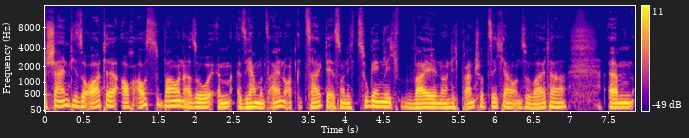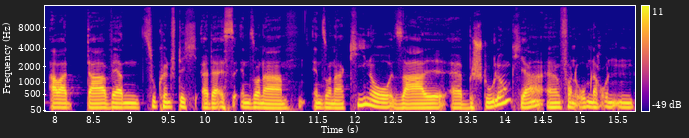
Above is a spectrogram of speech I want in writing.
scheint diese Orte auch auszubauen. Also ähm, sie haben uns einen Ort gezeigt, der ist noch nicht zugänglich, weil noch nicht brandschutzsicher und so weiter. Ähm, aber da werden zukünftig, äh, da ist in so einer in so einer Kinosaal-Bestuhlung, äh, ja, äh, von oben nach unten,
